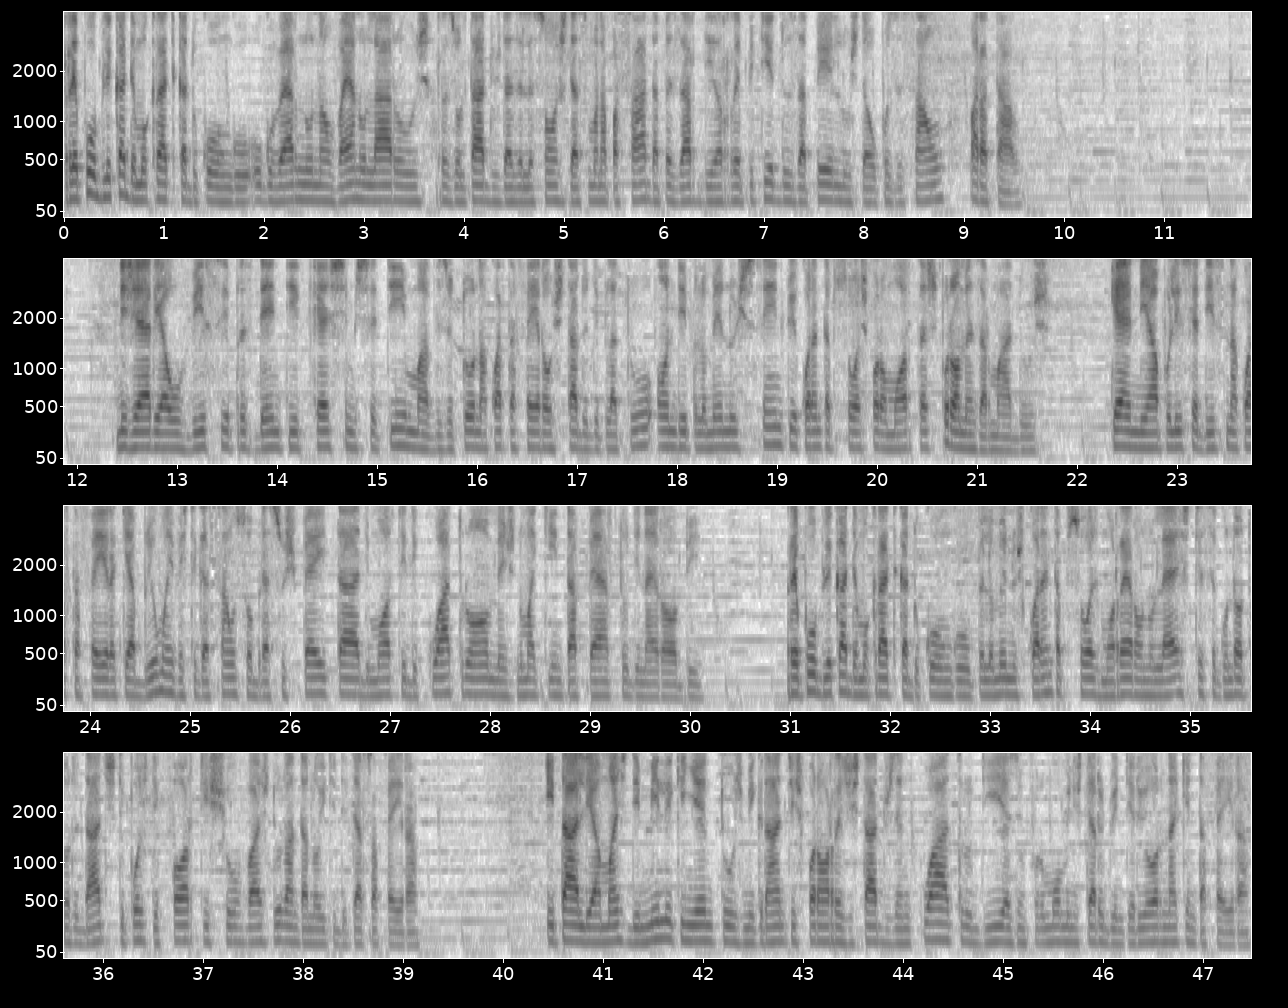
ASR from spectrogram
República Democrática do Congo, o governo não vai anular os resultados das eleições da semana passada, apesar de repetidos apelos da oposição para tal. Nigéria, o vice-presidente Kashim Shettima visitou na quarta-feira o estado de Plateau, onde pelo menos 140 pessoas foram mortas por homens armados. Quênia, a polícia disse na quarta-feira que abriu uma investigação sobre a suspeita de morte de quatro homens numa quinta perto de Nairobi. República Democrática do Congo, pelo menos 40 pessoas morreram no leste, segundo autoridades, depois de fortes chuvas durante a noite de terça-feira. Itália, mais de 1.500 migrantes foram registrados em quatro dias, informou o Ministério do Interior na quinta-feira.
